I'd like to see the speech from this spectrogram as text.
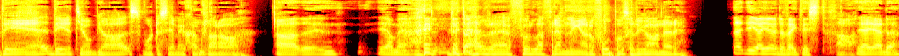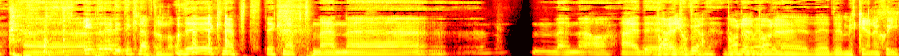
Det, det är ett jobb jag har svårt att se mig själv klara av. Ja, det, jag med. Du, du tar hellre fulla främlingar och fotbollshuliganer. jag gör det faktiskt. Ja. Jag gör det. Eh, Är inte det lite knäppt ändå? Det är knäppt. Det är knäppt, men... eh, men ja, nej. Det, Barn är jobbiga. Barn, är, barn är, det, det är mycket energi.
